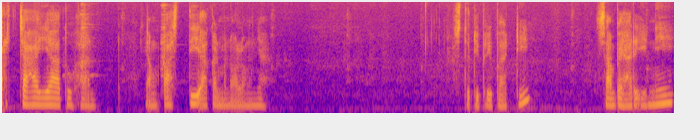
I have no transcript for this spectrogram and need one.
percaya Tuhan yang pasti akan menolongnya. Studi pribadi, sampai hari ini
